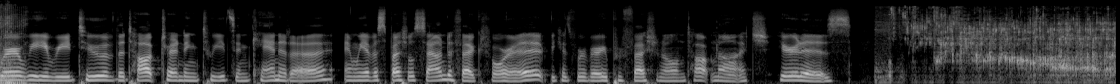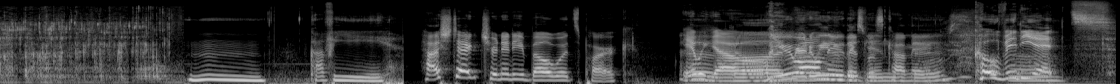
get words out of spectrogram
where we read two of the top trending tweets in Canada, and we have a special sound effect for it because we're very professional and top notch. Here it is. Mmm, coffee. Hashtag Trinity Bellwoods Park. Here we Oh, go. God. You Where do all we knew this was coming. this? COVIDiots.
